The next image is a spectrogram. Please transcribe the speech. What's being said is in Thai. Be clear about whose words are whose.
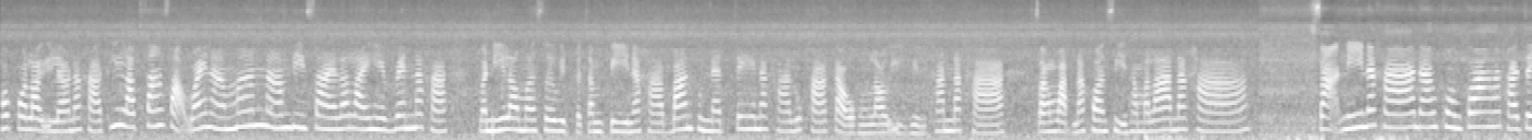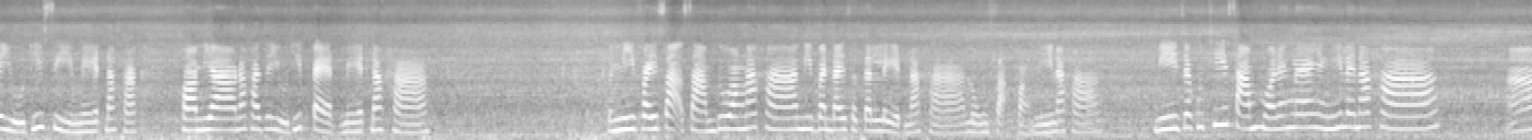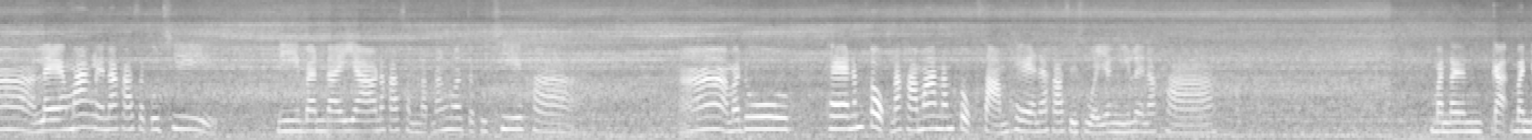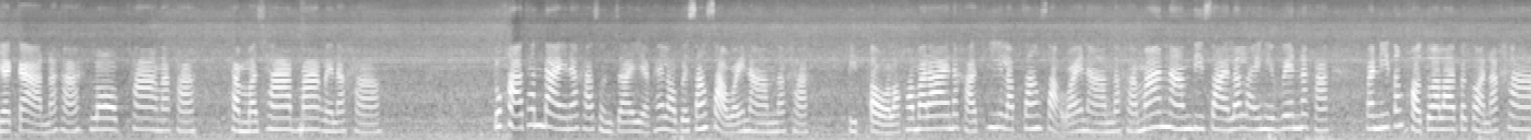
Speaker 1: พบกับเราอีกแล้วนะคะ ที่รับสร้างสระว่ายน้ำม่านน้ำดีไซน์และไลท์เฮเว่นนะคะ วันนี้เรามาเซอร์วิสประจำปีนะคะ บ้านคุณแนตตี้นะคะ ลูกค้าเก่าของเราอีกหนึ่งท่านนะคะ จังหวัดนครศรีธรรมราชนะคะสระนี้นะคะด้านความกว้างนะคะจะอยู่ที่ 4 เมตรนะคะ ความยาวนะคะจะอยู่ที่ 8 เมตรนะคะจะมีไฟสระสามดวงนะคะ มีบันไดสแตนเลสนะคะ ลงสระฝั่งนี้นะคะ มีจากุชี่สามหัวแรงๆอย่างนี้เลยนะคะ อ่าแรงมากเลยนะคะสกุชี่ มีบันไดยาวนะคะสำหรับนั่งนวดจากุชี่ค่ะ อ่ามาดูแพน้ำตกนะคะ ม่านน้ำตกสามแพนะคะสวยๆอย่างนี้เลยนะคะบรรยบรรยากาศนะคะ รอบข้างนะคะ ธรรมชาติมากเลยนะคะ ลูกค้าท่านใดนะคะ สนใจอยากให้เราไปสร้างสระว่ายน้ำนะคะ ติดต่อเราเข้ามาได้นะคะ ที่รับสร้างสระว่ายน้ำนะคะ ม่านน้ำดีไซน์และไลท์เฮเว่นนะคะ วันนี้ต้องขอตัวลาไปก่อนนะคะ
